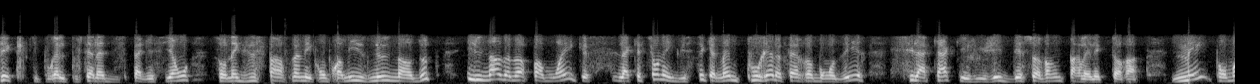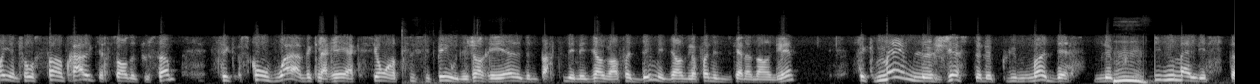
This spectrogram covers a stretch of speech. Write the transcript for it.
cycle qui pourrait le pousser à la disparition. Son existence même est compromise, nul n'en doute. Il n'en demeure pas moins que la question linguistique elle-même pourrait le faire rebondir si la CAQ est jugée décevante par l'électorat. Mais pour moi, il y a une chose centrale qui ressort de tout ça, c'est que ce qu'on voit avec la réaction anticipée ou déjà réelle d'une partie des médias anglophones, des médias anglophones et du Canada anglais, c'est que même le geste le plus modeste, le plus hmm. minimaliste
